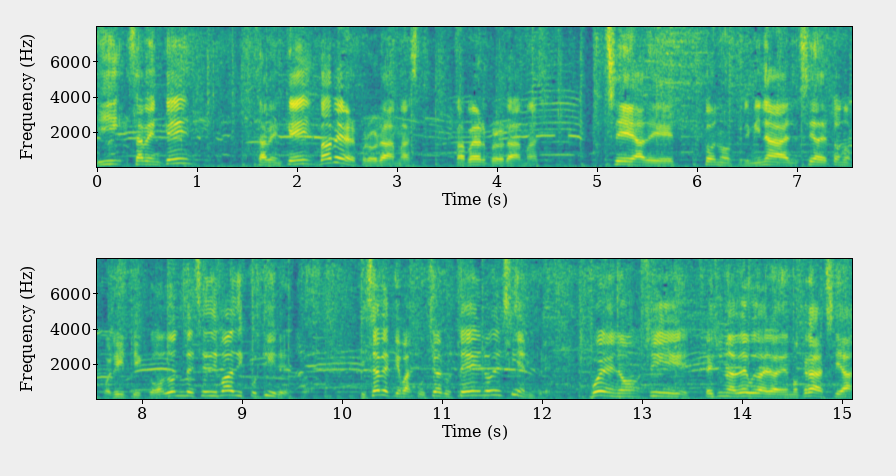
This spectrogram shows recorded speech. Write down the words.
Y ¿saben qué? ¿Saben qué? Va a haber programas, va a haber programas, sea de tono criminal, sea de tono político, donde se va a discutir esto. ¿Y sabe que va a escuchar usted lo de siempre? Bueno, sí, es una deuda de la democracia.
